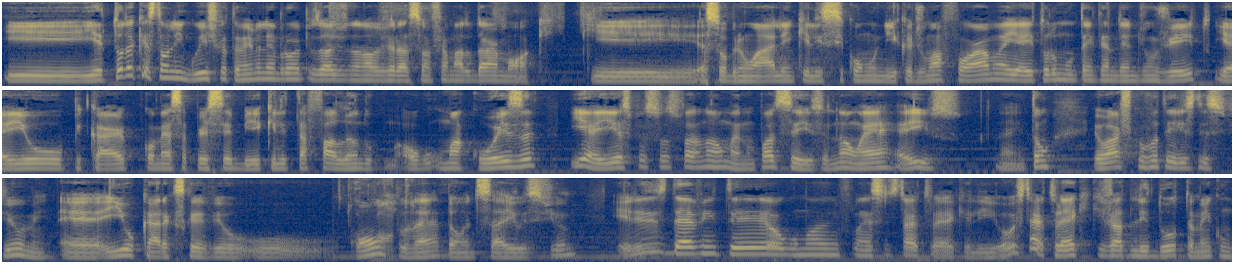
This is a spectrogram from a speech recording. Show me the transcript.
E, e toda a questão linguística também me lembrou um episódio da nova geração chamado Darmok, que é sobre um alien que ele se comunica de uma forma e aí todo mundo tá entendendo de um jeito, e aí o Picard começa a perceber que ele tá falando alguma coisa, e aí as pessoas falam: não, mas não pode ser isso. Ele, não é, é isso. Né? Então, eu acho que o roteirista desse filme é, e o cara que escreveu o conto, né, da onde saiu esse filme, eles devem ter alguma influência de Star Trek ali. Ou Star Trek, que já lidou também com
